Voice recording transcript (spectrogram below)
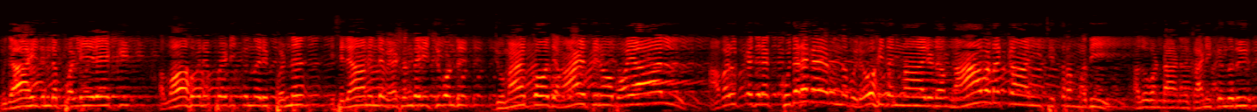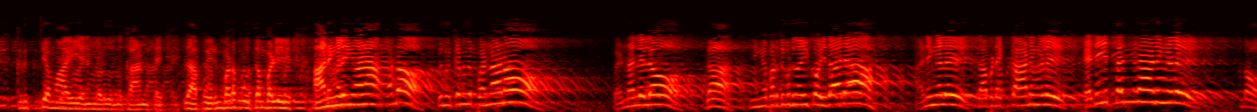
മുജാഹിദിന്റെ പള്ളിയിലേക്ക് അള്ളാഹുവിനെ പേടിക്കുന്ന ഒരു പെണ്ണ് ഇസ്ലാമിന്റെ വേഷം ധരിച്ചുകൊണ്ട് ജുമാക്കോ ജമായത്തിനോ പോയാൽ അവൾക്കെതിരെ കുതിര കയറുന്ന പുരോഹിതന്മാരുടെ നാവടക്കാൻ ഈ ചിത്രം മതി. അതുകൊണ്ടാണ് കാണിക്കുന്നത്. കൃത്യമായി ഞങ്ങളൊന്ന് കാണട്ടെ. ഇതാ പെരുമ്പട പൂത്തമ്പള്ളിയിൽ. ആണുങ്ങളെയും കാണാം. കണ്ടോ? ഇത് നിൽക്കുന്നത് പെണ്ണാണോ? പെണ്ണല്ലല്ലോ. ഇതാ നിങ്ങൾ പുറത്ത് കൂടി നോക്കോ ഇതാരാ? ആണുങ്ങൾ അവിടെ ആണുങ്ങൾ ഇടയിൽ തന്നെ ആണുങ്ങൾ. കേട്ടോ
